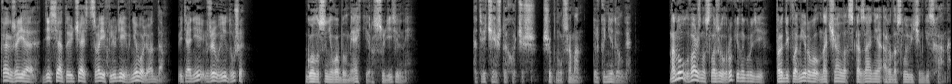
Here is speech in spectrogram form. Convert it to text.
как же я десятую часть своих людей в неволю отдам? Ведь они живые души. Голос у него был мягкий, рассудительный. — Отвечай, что хочешь, — шепнул шаман, — только недолго. Манул важно сложил руки на груди, продекламировал начало сказания о родословии Чингисхана.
